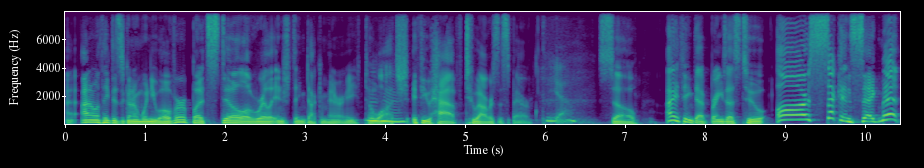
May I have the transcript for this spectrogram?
I- I don't think this is going to win you over, but it's still a really interesting documentary to watch if you have two hours to spare. Yeah. So I think that brings us to our second segment.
